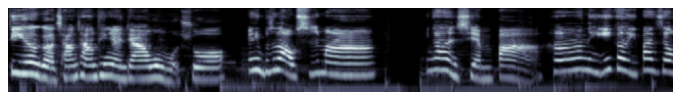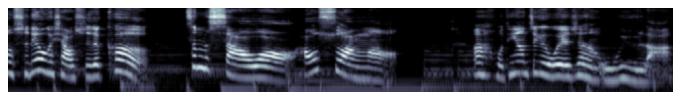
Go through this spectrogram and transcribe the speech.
第二个，常常听人家问我说：“诶，你不是老师吗？应该很闲吧？哈，你一个礼拜只有十六个小时的课，这么少哦，好爽哦！”啊，我听到这个我也是很无语啦。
